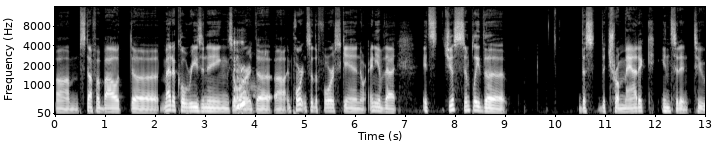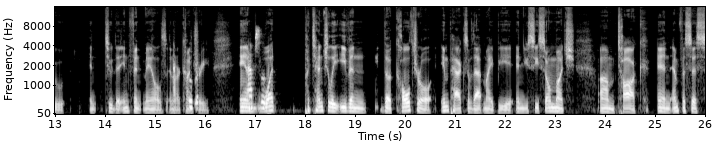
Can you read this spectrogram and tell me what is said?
um, stuff about the medical reasonings or the uh, importance of the foreskin or any of that. It's just simply the this the traumatic incident to in, to the infant males in our country, and Absolutely. what potentially even the cultural impacts of that might be. And you see so much um, talk and emphasis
